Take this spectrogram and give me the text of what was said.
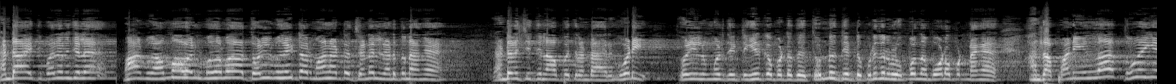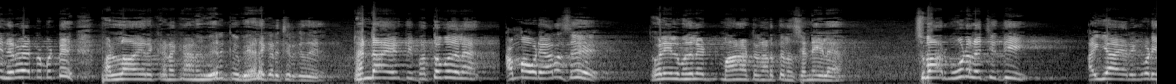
ரெண்டாயிரத்தி பதினஞ்சுல மாண்புமிகு அம்மா அவர்கள் முதல் முதல் தொழில் முதலீட்டார் மாநாட்டை சென்னையில் நடத்தினாங்க. ரெண்டு லட்சத்தி நாற்பத்தி ரெண்டாயிரம் கோடி தொழில் முதலீட்டு ஈர்க்கப்பட்டது. தொண்ணூத்தி எட்டு புரிதல் ஒப்பந்தம் போடப்பட்டாங்க அந்த பணியெல்லாம் துவங்கி நிறைவேற்றப்பட்டு பல்லாயிரக்கணக்கான பேருக்கு வேலை கிடைச்சிருக்குது. ரெண்டாயிரத்தி பத்தொன்பதுல அம்மாவுடைய அரசு தொழில் முதலீட்டு மாநாட்டை நடத்தணும் சென்னையில சுமார் மூணு லட்சத்தி ஐயாயிரம் கோடி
